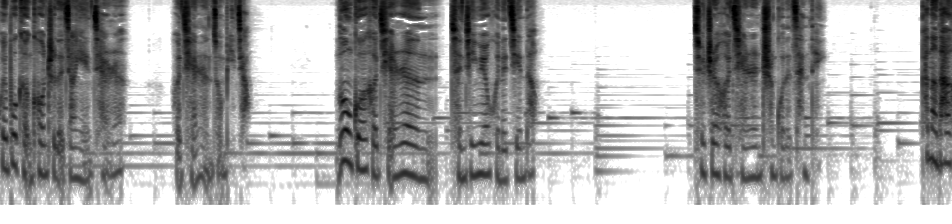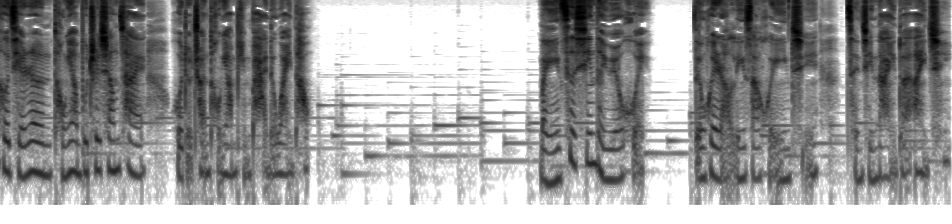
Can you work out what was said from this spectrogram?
会不可控制的将眼前人和前任做比较。路过和前任曾经约会的街道，去吃和前任吃过的餐厅，看到他和前任同样不吃香菜，或者穿同样品牌的外套。每一次新的约会，都会让 Lisa 回忆起曾经那一段爱情，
